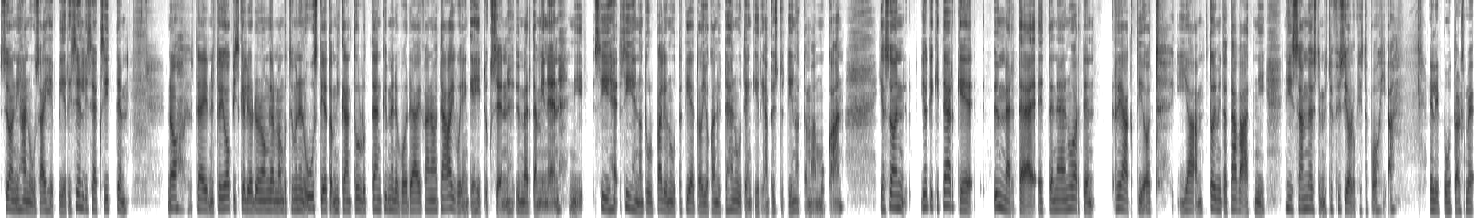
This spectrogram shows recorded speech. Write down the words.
Se on ihan uusi aihepiiri. Sen lisäksi sitten No, tämä ei nyt ole jo opiskelijoiden ongelma, mutta semmoinen uusi tieto, mikä on tullut tämän kymmenen vuoden aikana, on tämä aivojen kehityksen ymmärtäminen. Niin siihen, siihen on tullut paljon uutta tietoa, joka nyt tähän uuteen kirjaan pystyttiin ottamaan mukaan. Ja se on jotenkin tärkeä ymmärtää, että nämä nuorten reaktiot ja toimintatavat, niin niissä on myös tämmöistä fysiologista pohjaa. Eli puhutaanko me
